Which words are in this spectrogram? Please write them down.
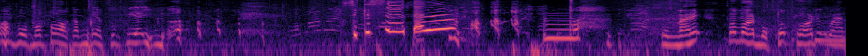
มาผมมาพ่อกับแม่โซเฟียอีกเด้อ Ska söta den. Mm. เห็นไหม ป้าบอลบอกพบพอทุกวัน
